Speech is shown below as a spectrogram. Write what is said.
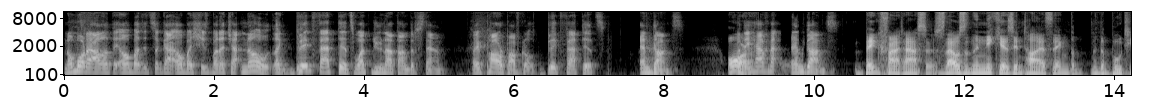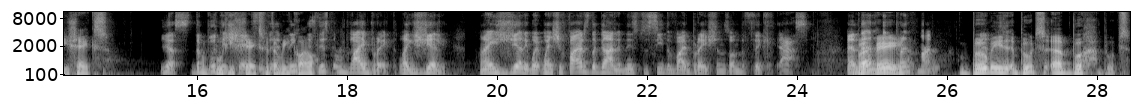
No morality. Oh, but it's a guy. Oh, but she's but a chat. No, like big fat tits. What do you not understand? Right? Powerpuff Girls, big fat tits, and guns. or But they have ma- and guns. Big fat asses. That was the Nikke's entire thing, the the booty shakes. Yes, the The booty, booty shakes, shakes It- with the it recoil. It needs to vibrate like jelly. Right? Jelly. When, when she fires the gun, it needs to see the vibrations on the thick ass, and But then V. it prints money. Boobies boots uh bo- boobs.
